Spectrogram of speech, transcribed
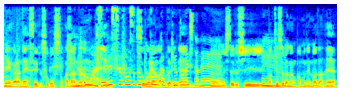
銘柄ね、セールスフォースとかね、あんなのもね、セールスフォースドットコム株、急騰でしたね、うん、してるし、えー、まあ、テスラなんかもね、まだね、はい、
